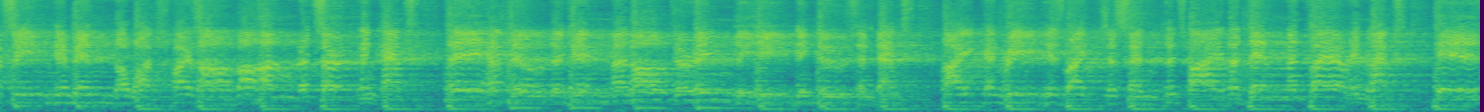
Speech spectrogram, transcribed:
have seen him in the watchfires of a hundred circling camps. They have builded him an altar in the evening dews and dance. I can read his righteous sentence by the dim and flaring lamps. His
